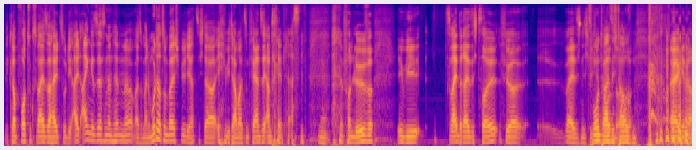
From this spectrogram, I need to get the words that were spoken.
ich glaube, vorzugsweise halt so die Alteingesessenen hin. Ne? Also meine Mutter zum Beispiel, die hat sich da irgendwie damals einen Fernseher andrehen lassen Ja. von Löwe. Irgendwie 32 Zoll für, äh, weiß ich nicht, wie viel 32.000. 1000 Euro. äh, genau.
